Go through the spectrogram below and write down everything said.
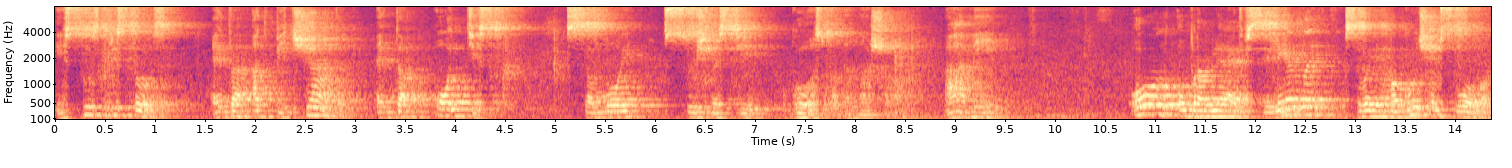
Иисус Христос это отпечаток, это оттиск самой сущности Господа нашего. Аминь. Он управляет Вселенной своим могучим словом.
